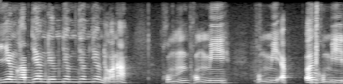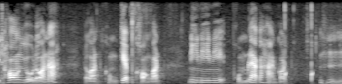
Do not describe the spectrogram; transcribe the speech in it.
เยี่ยมครับเยี่ยมเยี่ยมเยี่ยมเยี่ยมเยี่ยมเดี๋ยวก่อนนะ ผมผมมีผมมีแอปเอ้ยผมมีทองอยู่เดี๋ยวก่อนนะเดี๋ยวก่อนผมเก็บของก่อนนี่นี่นี่ผมแลกอาหารก่อน อื้อหือ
